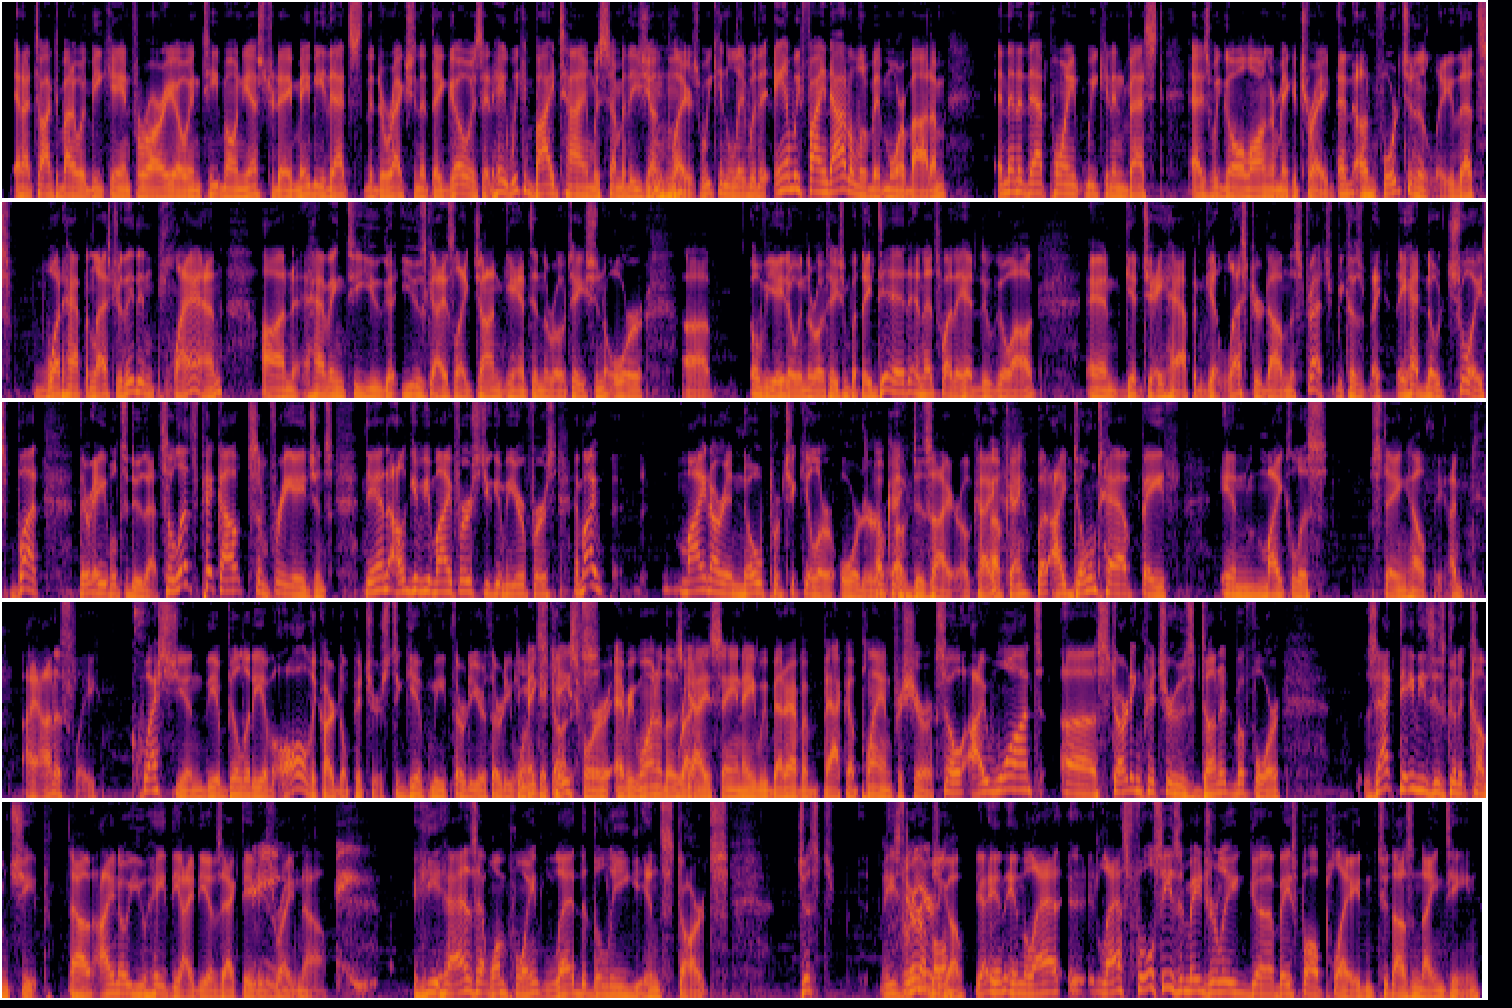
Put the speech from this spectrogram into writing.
and I talked about it with BK and Ferrario and T Bone yesterday. Maybe that's the direction that they go. Is that hey, we can buy time with some of these Mm-hmm. young players. We can live with it, and we find out a little bit more about them. And then at that point, we can invest as we go along or make a trade. And unfortunately, that's what happened last year. They didn't plan on having to use guys like John Gant in the rotation or uh, Oviedo in the rotation, but they did, and that's why they had to go out and get J Hap and get Lester down the stretch because they, they had no choice, but they're able to do that. So let's pick out some free agents. Dan, I'll give you my first, you give me your first. And my mine are in no particular order Okay. of desire, okay? Okay. But I don't have faith in Mikolas staying healthy. I'm, I honestly question the ability of all the Cardinal pitchers to give me 30 or 31 can make a case for every one of those Right. guys saying, "Hey, we better have a backup plan for sure." So I want a starting pitcher who's done it before. Zach Davies is going to come cheap. Now, I know you hate the idea of Zach Davies right now. He has at one point led the league in starts. Just He's three years ago. Yeah, in, in the last last full season Major League uh, Baseball played in 2019.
